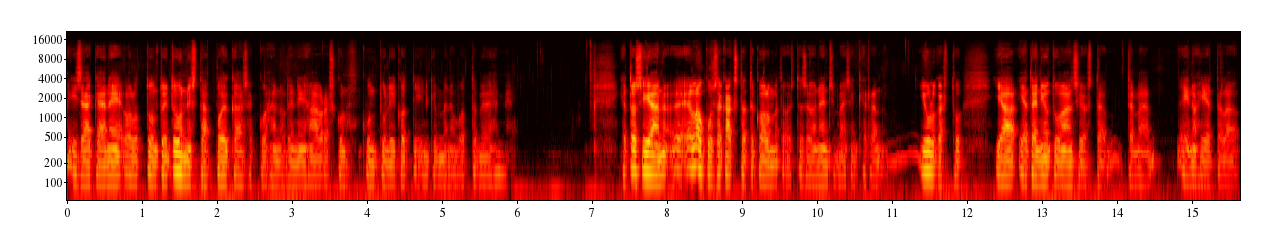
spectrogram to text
isäkään ei ollut tuntui tunnistaa poikaansa, kun hän oli niin hauras, kun, kun tuli kotiin kymmenen vuotta myöhemmin. Ja tosiaan elokuussa 2013 se on ensimmäisen kerran julkaistu ja, ja tämän jutun ansiosta tämä Eino Hietala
